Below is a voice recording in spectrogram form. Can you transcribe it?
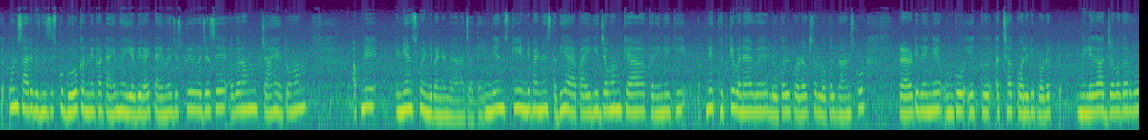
तो उन सारे बिजनेसेस को ग्रो करने का टाइम है, ये भी राइट टाइम है, जिसकी वजह से अगर हम चाहें तो हम अपने इंडियंस को इंडिपेंडेंट बनाना चाहते हैं। इंडियंस की इंडिपेंडेंस तभी आ पाएगी जब हम क्या करेंगे कि अपने खुद के बनाए हुए लोकल प्रोडक्ट्स और लोकल ब्रांड्स को प्रायोरिटी देंगे। उनको एक अच्छा क्वालिटी प्रोडक्ट मिलेगा। जब अगर वो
